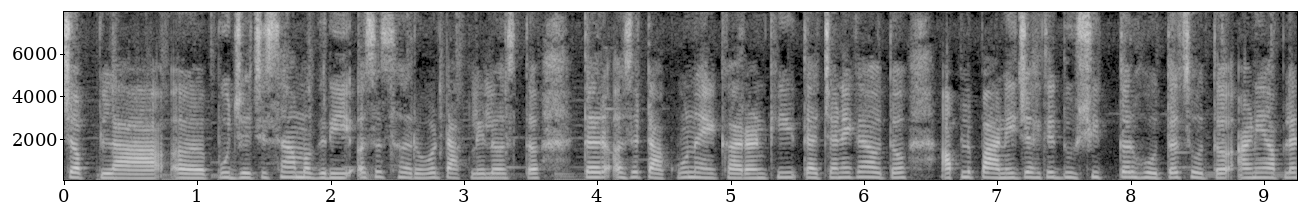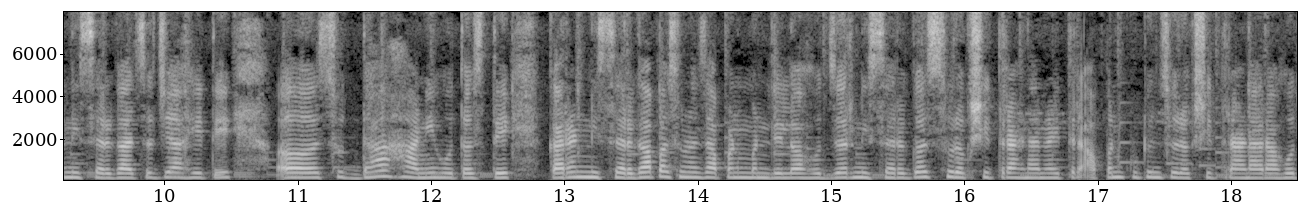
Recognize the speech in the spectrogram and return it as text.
चपला पूजेची सामग्री असं सर्व टाकलेलं असतं. तर असं टाकू नये कारण की त्याच्याने काय होतं आपलं पाणी जे आहे ते दूषित तर होतच होतं आणि आपल्या निसर्गाचं जे आहे ते सुद्धा हानी होत असते. कारण निसर्गापासूनच आपण बनलेलो आहोत. जर निसर्ग सुरक्षित राहणार नाही तर आपण कुठून सुरक्षित राहणार आहोत?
